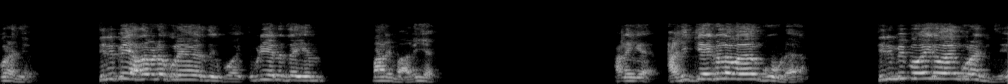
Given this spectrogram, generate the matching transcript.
குறைஞ்சிரும். திருப்பி அதை விட குறையறதுக்கு போய் இப்படி என்ன செய்யும்? மாறி மாறி இயக்கும் அன்னைக்கு அடிக்கைக்குள்ள வேகம் கூட திரும்பி போய் வேகம் குறைஞ்சு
